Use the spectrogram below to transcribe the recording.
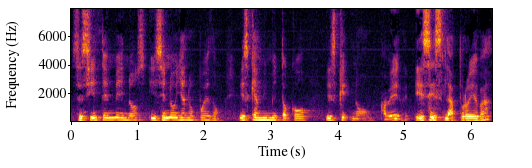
se sienten menos y dicen, no, ya no puedo, es que a mí me tocó, es que no, a ver, esa es la prueba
